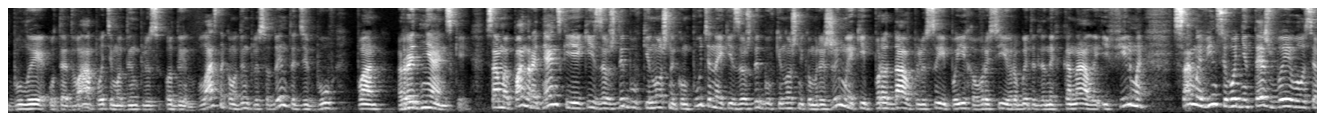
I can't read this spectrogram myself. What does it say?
були УТ2, а потім 1 плюс 1. Власником 1 плюс 1 тоді був пан Раднянський. Саме пан Раднянський, який завжди був кіношником Путіна, який завжди був кіношником режиму, який продав плюси і поїхав в Росію робити для них канали і фільми. Саме він сьогодні теж виявилося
